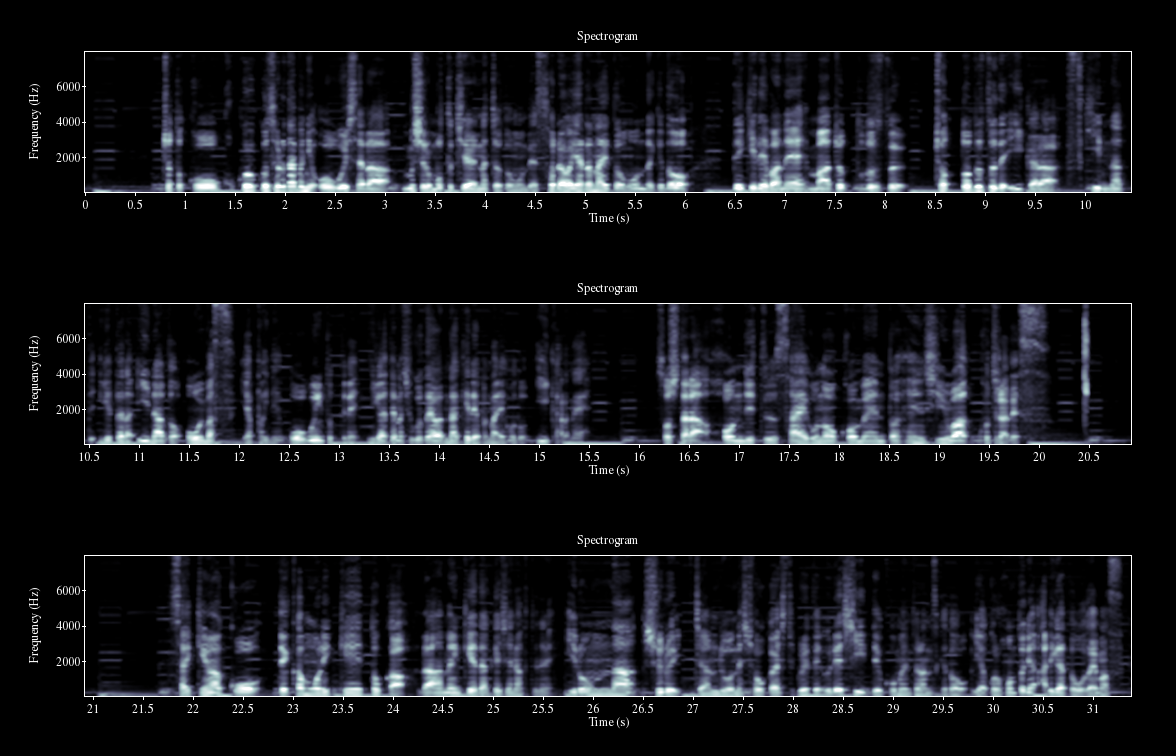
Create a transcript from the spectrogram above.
ちょっとこう、克服するために大食いしたら、むしろもっと嫌いになっちゃうと思うんで、それはやらないと思うんだけど、できればね、まあちょっとずつ、ちょっとずつでいいから好きになっていけたらいいなと思います。やっぱりね、大食いにとってね、苦手な食材はなければないほどいいからね。そしたら本日最後のコメント返信はこちらです。最近はこう、デカ盛り系とかラーメン系だけじゃなくてね、いろんな種類、ジャンルをね、紹介してくれて嬉しいっていうコメントなんですけど、いや、これ本当にありがとうございます。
